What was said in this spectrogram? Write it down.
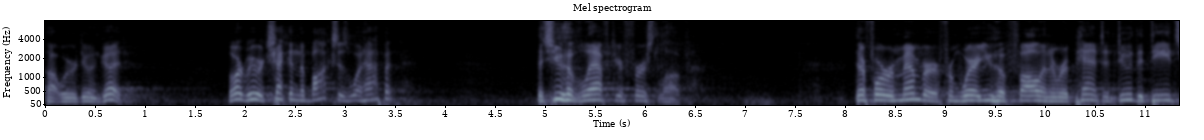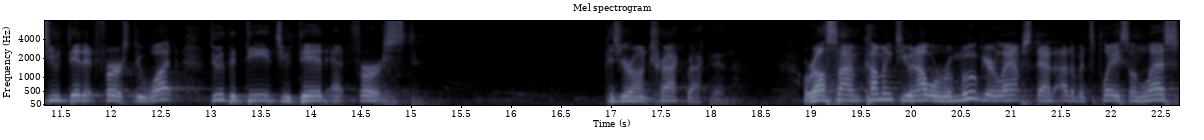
Thought we were doing good. Lord, we were checking the boxes. What happened? That you have left your first love. Therefore, remember from where you have fallen and repent and do the deeds you did at first. Do what? Do the deeds you did at first. Because you're on track back then. or else I am coming to you, and I will remove your lampstand out of its place unless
